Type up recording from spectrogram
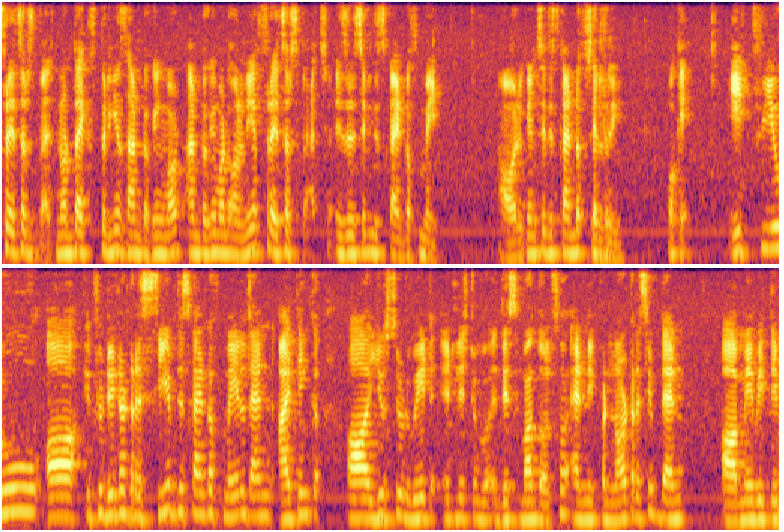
freshers batch not the experience i'm talking about. I'm talking about only a freshers batch is receiving this kind of mail or you can say this kind of salary. Okay. If you uh, if you did not receive this kind of mail then i think uh, you should wait at least this month also. And if not received then uh, maybe they,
